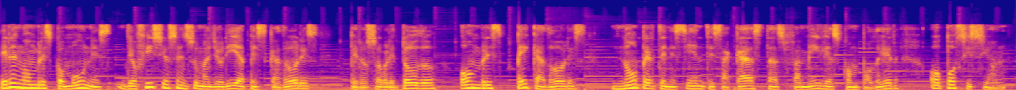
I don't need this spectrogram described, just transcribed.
eran hombres comunes, de oficios en su mayoría pescadores, pero sobre todo hombres pecadores, no pertenecientes a castas, familias con poder o posición.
